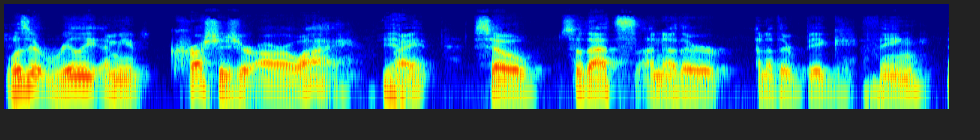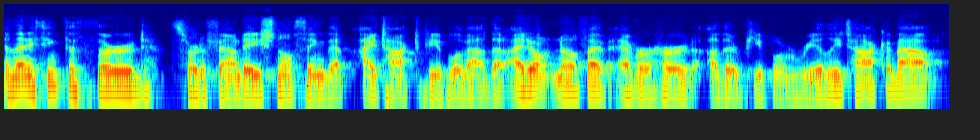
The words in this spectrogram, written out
was it really? I mean, crushes your ROI, yeah. right? So, so that's another another big thing. And then I think the third sort of foundational thing that I talk to people about that I don't know if I've ever heard other people really talk about.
